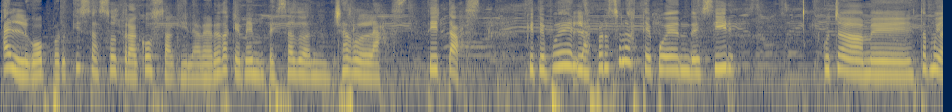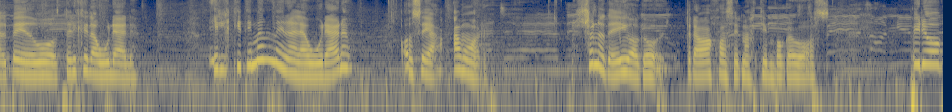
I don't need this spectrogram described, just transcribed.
algo, porque esa es otra cosa que la verdad que me ha empezado a hinchar las tetas. Que te puede, las personas te pueden decir, escúchame, estás muy al pedo vos, tenés que laburar el que te manden a laburar, o sea, amor, yo no te digo que trabajo hace más tiempo que vos, pero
